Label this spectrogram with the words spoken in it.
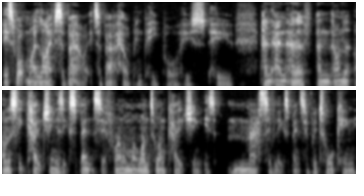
it's what my life's about. It's about helping people who's who, and and and and honestly, coaching is expensive. One on one, one to one coaching is massively expensive. We're talking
